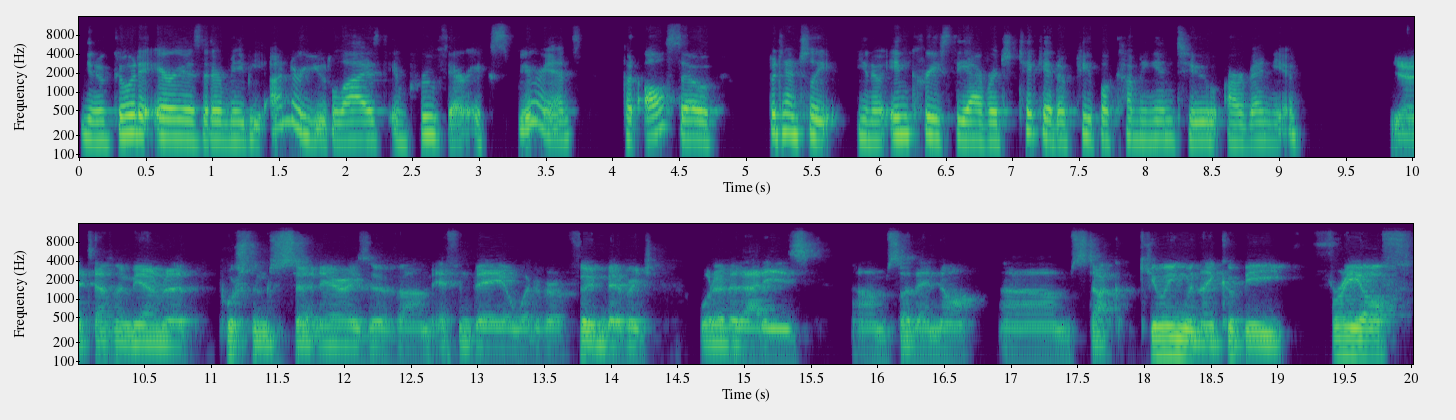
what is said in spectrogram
you know go to areas that are maybe underutilized improve their experience but also potentially you know increase the average ticket of people coming into our venue yeah, definitely be able to push them to certain areas of um, F and B or whatever, food and beverage, whatever that is, um, so they're not um, stuck queuing when they could be free off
